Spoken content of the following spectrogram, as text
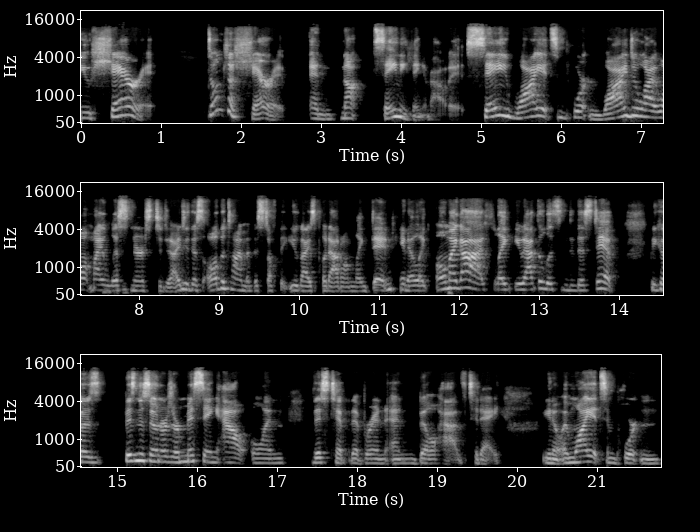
you share it. Don't just share it and not say anything about it. Say why it's important. Why do I want my listeners to do? I do this all the time with the stuff that you guys put out on LinkedIn, you know, like, oh my gosh, like you have to listen to this tip because business owners are missing out on this tip that Brynne and Bill have today, you know, and why it's important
